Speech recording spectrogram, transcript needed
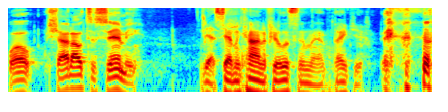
Well, shout out to Sammy. Yeah, Sammy Khan, if you're listening, man, thank you.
